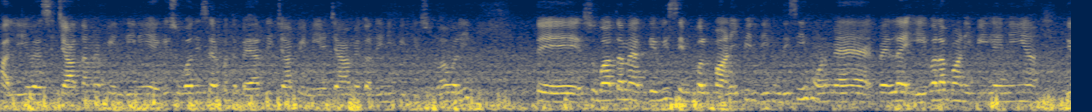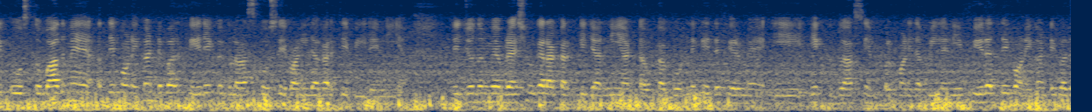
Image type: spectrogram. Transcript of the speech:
ਖਾਲੀ ਹੈ ਵੈਸੇ ਚਾਹ ਤਾਂ ਮੈਂ ਪੀਂਦੀ ਨਹੀਂ ਹੈਗੀ ਸਵੇਰ ਦੀ ਸਿਰਫ ਦੁਪਹਿਰ ਦੀ ਚਾਹ ਪੀਂਦੀ ਆ ਚਾਹ ਮੈਂ ਕਦੀ ਨਹੀਂ ਪੀਤੀ ਸਵੇਰ ਵਾਲੀ। ਤੇ ਸਵੇਰ ਤਾਂ ਮੈਂ ਅੱਗੇ ਵੀ ਸਿੰਪਲ ਪਾਣੀ ਪੀਂਦੀ ਹੁੰਦੀ ਸੀ, ਹੁਣ ਮੈਂ ਪਹਿਲਾਂ ਇਹ ਵਾਲਾ ਪਾਣੀ ਪੀ ਲੈਣੀ ਆ ਤੇ ਉਸ ਤੋਂ ਬਾਅਦ ਮੈਂ ਅੱਧੇ ਪੌਣੇ ਘੰਟੇ ਬਾਅਦ ਫੇਰ ਇੱਕ ਗਲਾਸ ਕੋਸੇ ਪਾਣੀ ਦਾ ਕਰਕੇ ਪੀ ਲੈਣੀ ਆ ਤੇ ਜਦੋਂ ਮੈਂ ਬ੍ਰਸ਼ ਵਗੈਰਾ ਕਰਕੇ ਜਾਂਦੀ ਆ ਆਟਾ ਉਟਾ ਗੁੰਨ ਕੇ ਤੇ ਫਿਰ ਮੈਂ ਇਹ ਇੱਕ ਗਲਾਸ ਸਿੰਪਲ ਪਾਣੀ ਦਾ ਪੀ ਲੈਣੀ ਆ ਫਿਰ ਅੱਧੇ ਪੌਣੇ ਘੰਟੇ ਬਾਅਦ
